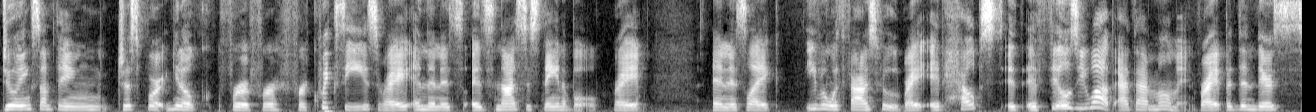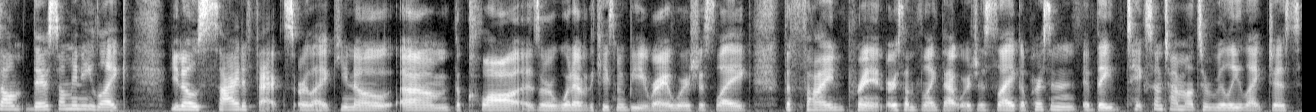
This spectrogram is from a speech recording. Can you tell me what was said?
doing something just for you know for for for quicksies right and then it's it's not sustainable right and it's like even with fast food right? It helps it, it fills you up at that moment right? But then there's some there's so many like you know side effects or like you know um the clause or whatever the case may be right? Where it's just like the fine print or something like that where it's just like a person if they take some time out to really like just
